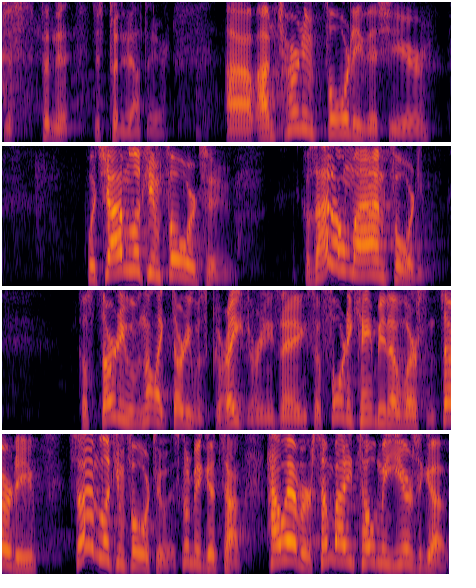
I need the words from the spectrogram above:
Just putting it, just putting it out there. Uh, I'm turning 40 this year, which I'm looking forward to, because I don't mind 40. Because 30 was not like 30 was great or anything, so 40 can't be no worse than 30. So I'm looking forward to it. It's going to be a good time. However, somebody told me years ago,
